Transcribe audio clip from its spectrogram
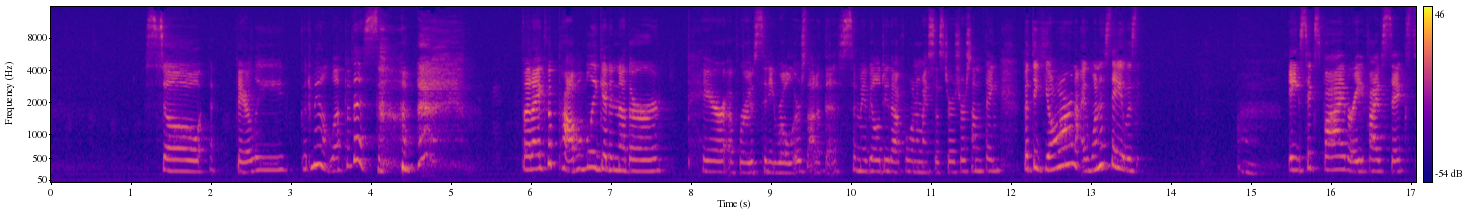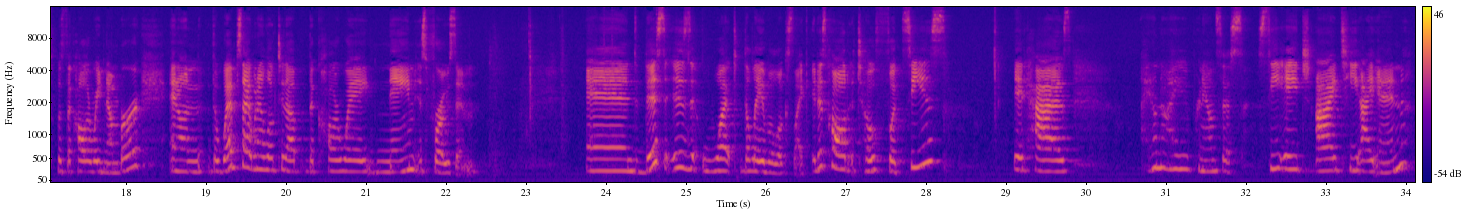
So a fairly good amount left of this. but I could probably get another pair of Rose City rollers out of this. So maybe I'll do that for one of my sisters or something. But the yarn, I want to say it was uh, 865 or 856 was the colorway number. And on the website, when I looked it up, the colorway name is Frozen. And this is what the label looks like. It is called Tofutsies. It has, I don't know how you pronounce this, C-H-I-T-I-N.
